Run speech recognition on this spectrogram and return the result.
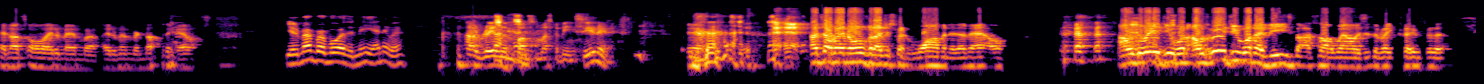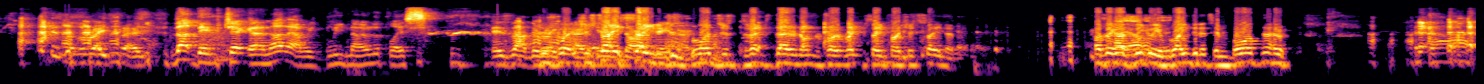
and that's all I remember. I remember nothing else. You remember more than me, anyway. That railing bump must have been serious. Yeah. As I went over, I just went wham into the metal. I was going to do one. I was going to do one of these, but I thought, well, is it the right crowd for it? Is that the right crowd? that Dave checking in that I was bleeding out of the place. Is that the right like crowd? she's trying Here's to Darth sign, and just Vader. blood just drips down on the front, right beside her. She's signing. I was like, Aye, that's legally I'll do blinded. It's in board now.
